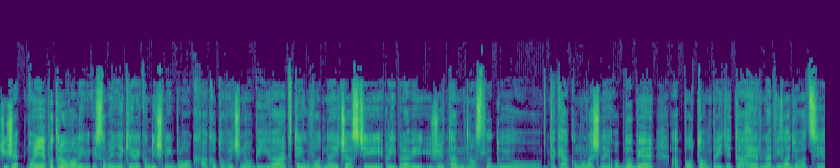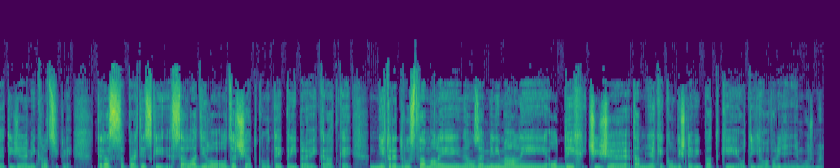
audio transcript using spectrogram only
Čiže oni nepotrebovali vyslovene nejaký rekondičný blok, ako to väčšinou býva v tej úvodnej časti prípravy, že tam nasledujú také akumulačné obdobie a potom príde tá herná vyľaďovacie týždenné mikrocykly. Teraz prakticky sa ladilo od začiatku tej prípravy krátkej. Niektoré družstva mali naozaj minimálny oddych, čiže tam nejaké kondičné výpadky, o tých hovoriť nemôžeme.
